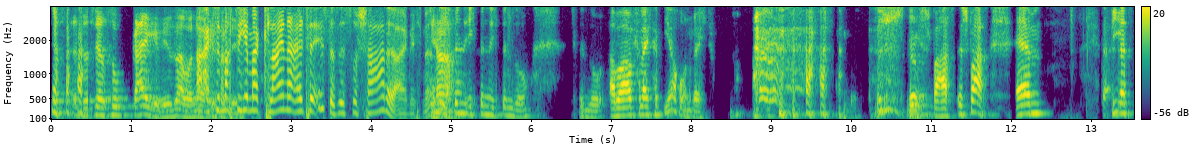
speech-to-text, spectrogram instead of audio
Das, das wäre so geil gewesen. Aber nein, Axel macht sich immer kleiner, als er ist. Das ist so schade eigentlich. Ne? Ja. Ich, bin, ich, bin, ich bin so. Ich bin so. Aber vielleicht habt ihr auch Unrecht. ja. Ist Spaß, ist Spaß. Ähm, das,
